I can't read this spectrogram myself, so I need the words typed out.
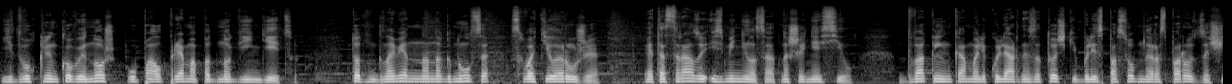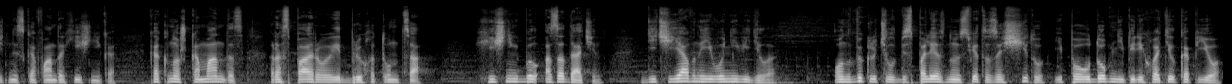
и двухклинковый нож упал прямо под ноги индейцу. Тот мгновенно нагнулся, схватил оружие. Это сразу изменило соотношение сил. Два клинка молекулярной заточки были способны распороть защитный скафандр хищника, как нож командос распарывает брюхо тунца. Хищник был озадачен. Дичь явно его не видела. Он выключил бесполезную светозащиту и поудобнее перехватил копье.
